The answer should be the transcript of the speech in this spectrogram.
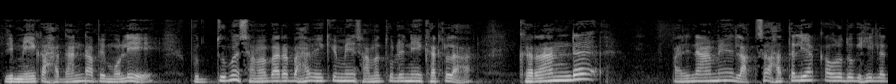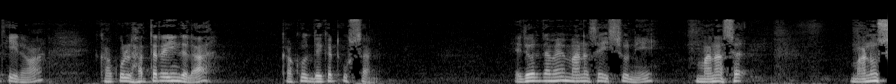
ඉතින් මේක හදන්න අපේ මොලේ පුදුම සමබර භාවයකින් මේ සමතුලනය කරලා කරන්ඩ පරිණාමයේ ලක්ෂ 40ක් අවුරුදු ගිහිල්ලා තියෙනවා කකුල් හතරේ ඉඳලා කකුල් දෙකට උස්සන්න. ඒකෝර තමයි මනස ඉස්සුනේ මනස මනුෂ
